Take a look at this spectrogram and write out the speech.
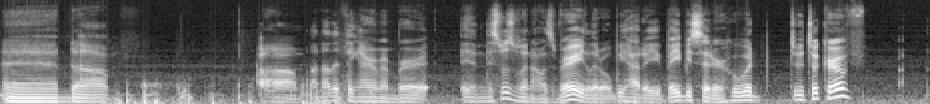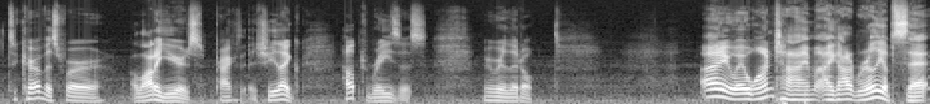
And um, um, another thing I remember, and this was when I was very little, we had a babysitter who would who took care of took care of us for a lot of years. Practice. She like helped raise us. We were little Anyway, one time I got really upset,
